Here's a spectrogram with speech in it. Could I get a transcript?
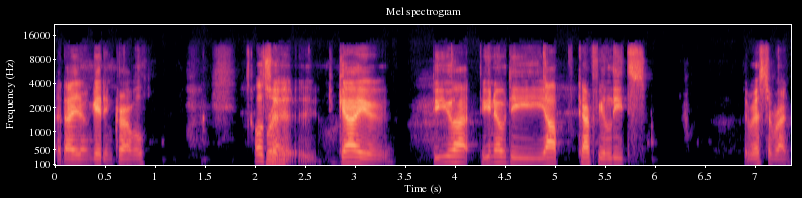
that I don't get in trouble. Also, Right. uh, guy, uh, do you ha- do you know the app Garfield Eats, the restaurant?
